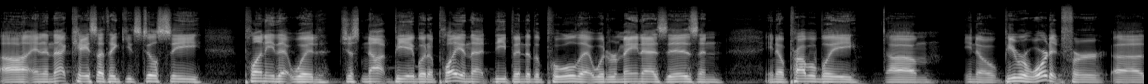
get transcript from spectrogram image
Uh, and in that case, I think you'd still see plenty that would just not be able to play in that deep end of the pool that would remain as is and, you know, probably, um, you know, be rewarded for, uh,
